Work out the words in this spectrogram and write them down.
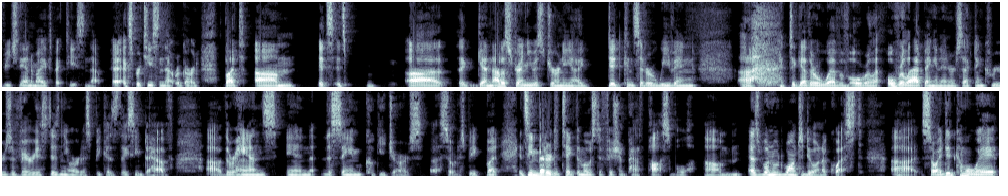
reached the end of my expertise in that expertise in that regard. But um, it's it's uh, again not a strenuous journey. I did consider weaving uh, together a web of overla- overlapping and intersecting careers of various Disney artists because they seem to have uh, their hands in the same cookie jars, uh, so to speak. But it seemed better to take the most efficient path possible, um, as one would want to do on a quest. Uh, so I did come away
